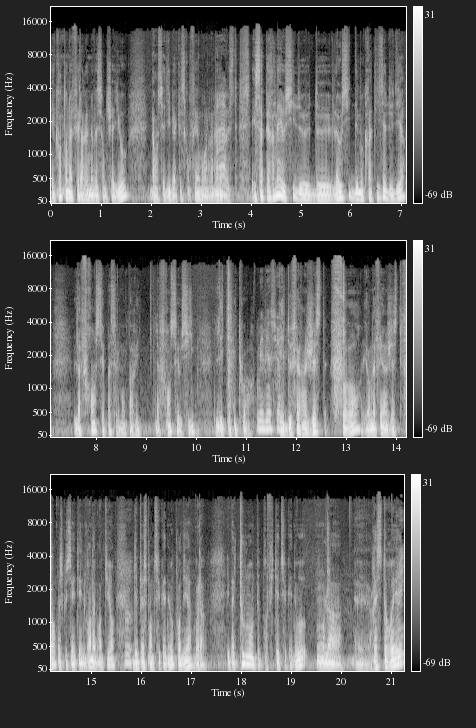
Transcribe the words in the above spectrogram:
Et quand on a fait la rénovation de Chaillot, ben on s'est dit, ben, qu'est-ce qu'on fait? On le ramène à ah. Brest. Et ça permet aussi de, là aussi, de démocratiser, de dire, la France, c'est pas seulement Paris. La France, c'est aussi les territoires. Mais bien sûr. Et de faire un geste fort, et on a fait un geste fort parce que ça a été une grande aventure, mm. déplacement de ce canot, pour dire, voilà, et ben, tout le monde peut profiter de ce canot. On l'a euh, restauré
